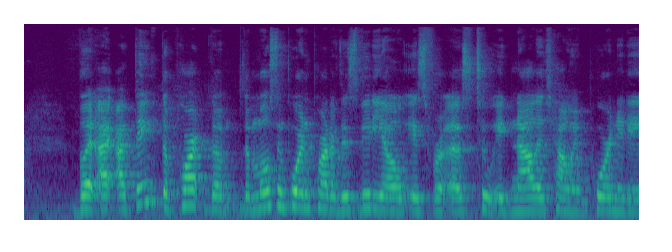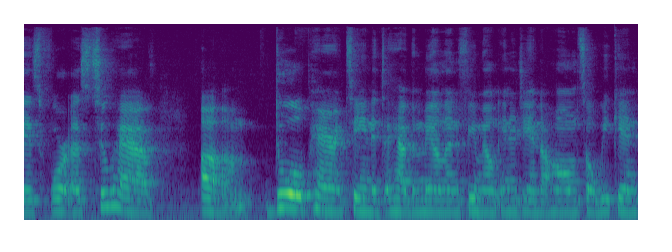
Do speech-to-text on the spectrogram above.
But I, I think the part, the, the most important part of this video is for us to acknowledge how important it is for us to have um, dual parenting and to have the male and the female energy in the home so we can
